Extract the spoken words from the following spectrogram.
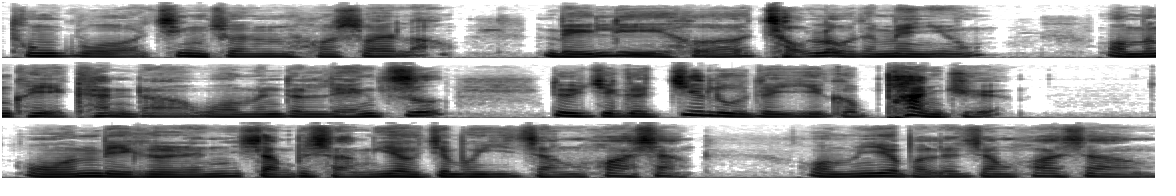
通过青春和衰老、美丽和丑陋的面容，我们可以看到我们的良知对这个记录的一个判决。我们每个人想不想要这么一张画像？我们要把那张画像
